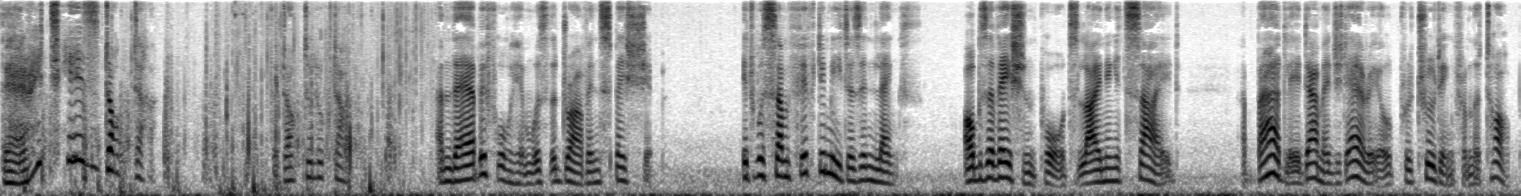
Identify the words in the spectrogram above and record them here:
There it is, Doctor! The doctor looked up, and there before him was the Drahvin spaceship. It was some fifty meters in length, observation ports lining its side, a badly damaged aerial protruding from the top.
